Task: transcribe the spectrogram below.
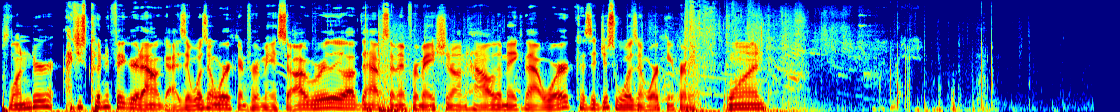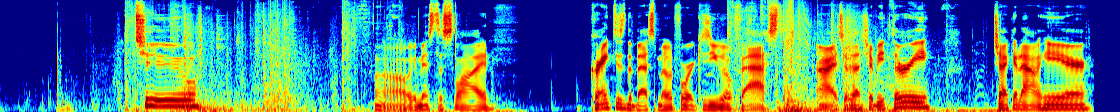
plunder i just couldn't figure it out guys. It wasn't working for me. So i would really love to have some information on how to make that work because it just wasn't working for me. One two. Oh we missed the slide Cranked is the best mode for it because you go fast. All right, so that should be three. Check it out here.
